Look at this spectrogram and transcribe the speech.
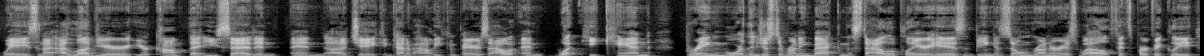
ways. And I, I love your your comp that you said and and uh, Jake and kind of how he compares out and what he can bring more than just a running back and the style of player he is and being a zone runner as well. Fits perfectly.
